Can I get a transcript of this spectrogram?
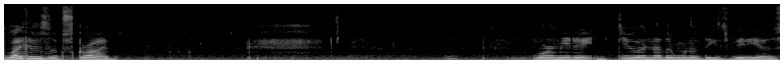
Like and subscribe for me to do another one of these videos.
